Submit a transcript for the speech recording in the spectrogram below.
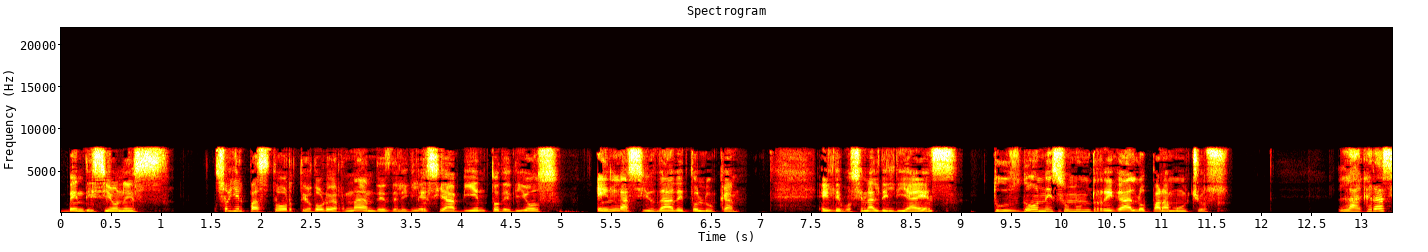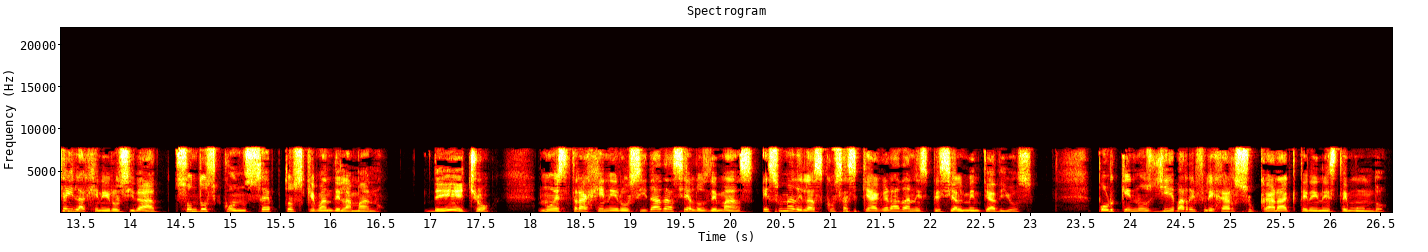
Bendiciones. Soy el pastor Teodoro Hernández de la Iglesia Viento de Dios en la ciudad de Toluca. El devocional del día es Tus dones son un regalo para muchos. La gracia y la generosidad son dos conceptos que van de la mano. De hecho, nuestra generosidad hacia los demás es una de las cosas que agradan especialmente a Dios, porque nos lleva a reflejar su carácter en este mundo.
